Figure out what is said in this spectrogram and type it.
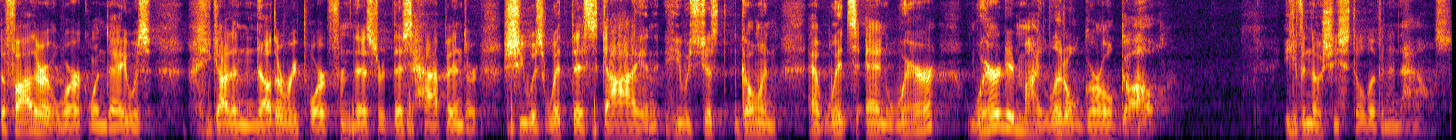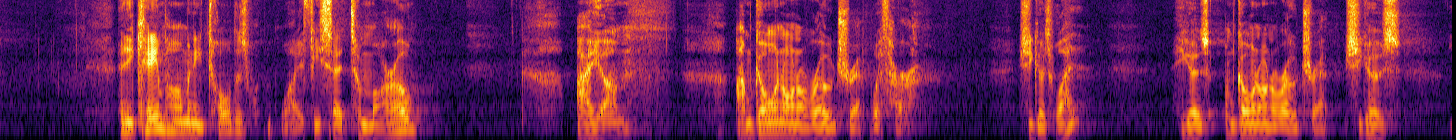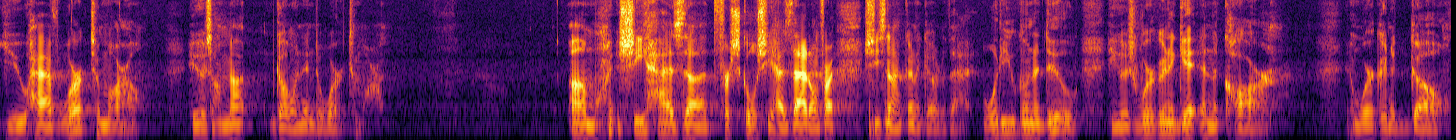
The father at work one day was, he got another report from this, or this happened, or she was with this guy, and he was just going at wits' end. Where, where did my little girl go? Even though she's still living in the house. And he came home and he told his wife, he said, Tomorrow, I, um, I'm going on a road trip with her. She goes, What? He goes, I'm going on a road trip. She goes, you have work tomorrow. He goes, I'm not going into work tomorrow. Um, she has, uh, for school, she has that on Friday. She's not going to go to that. What are you going to do? He goes, We're going to get in the car and we're going to go.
